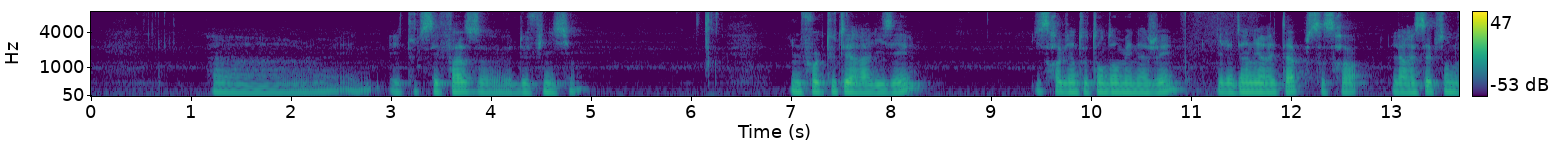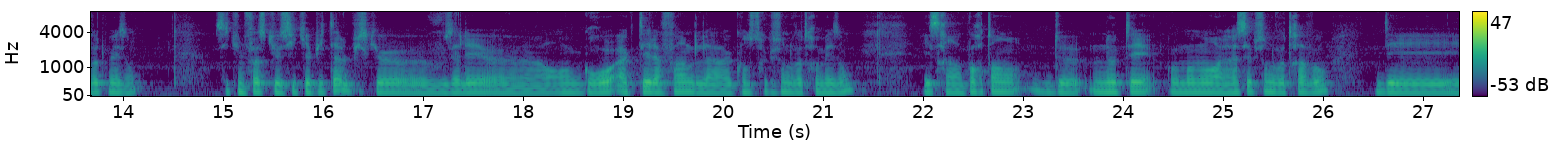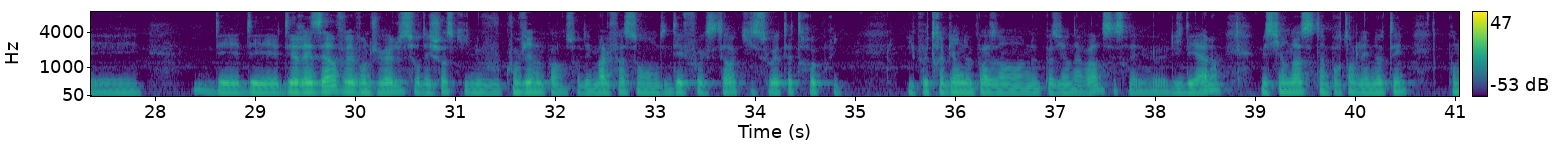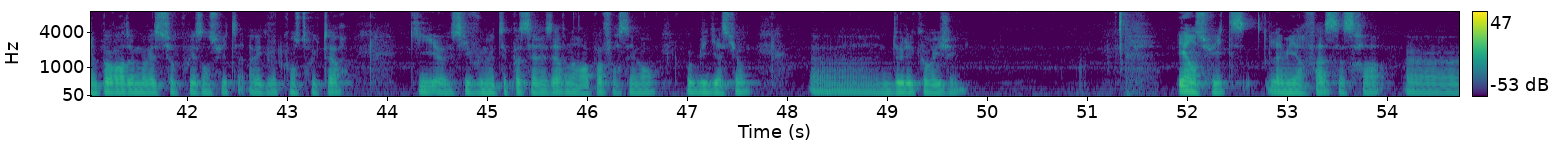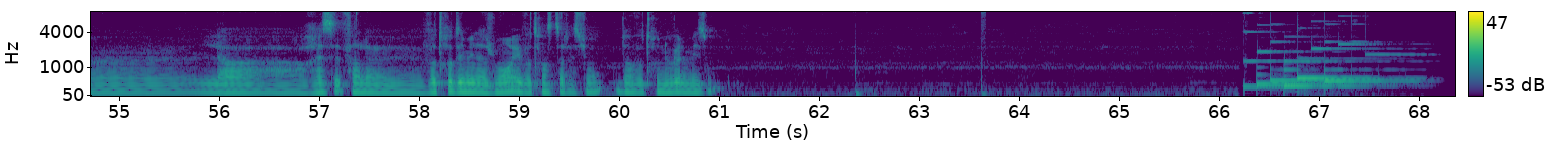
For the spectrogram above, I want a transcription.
euh, et toutes ces phases euh, de finition. Une fois que tout est réalisé, il sera bientôt temps d'emménager et la dernière étape, ce sera la réception de votre maison. C'est une phase qui est aussi capitale puisque vous allez euh, en gros acter la fin de la construction de votre maison. Il sera important de noter au moment à la réception de vos travaux des, réserves éventuelles sur des choses qui ne vous conviennent pas, sur des malfaçons, des défauts, etc., qui souhaitent être repris. Il peut très bien ne pas, ne pas y en avoir, ce serait euh, l'idéal, mais s'il y en a, c'est important de les noter pour ne pas avoir de mauvaises surprises ensuite avec votre constructeur qui, euh, si vous notez pas ces réserves, n'aura pas forcément obligation euh, de les corriger. Et ensuite, la meilleure phase, ce sera votre déménagement et votre installation dans votre nouvelle maison.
